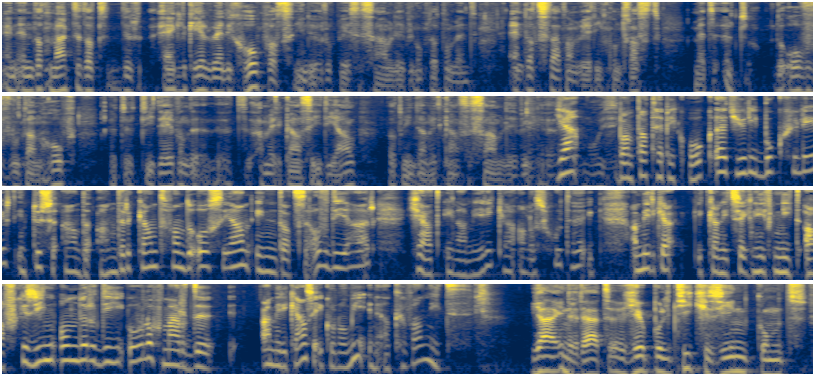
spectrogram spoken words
En, en dat maakte dat er eigenlijk heel weinig hoop was in de Europese samenleving op dat moment. En dat staat dan weer in contrast met het, de overvloed aan hoop, het, het idee van de, het Amerikaanse ideaal dat we in de Amerikaanse samenleving ja, mooi zien. want dat heb ik ook uit jullie boek geleerd. Intussen aan de andere kant van de oceaan, in datzelfde jaar, gaat in Amerika alles goed. Hè? Ik, Amerika, ik kan niet zeggen, heeft niet afgezien onder die oorlog, maar de Amerikaanse economie in elk geval niet. Ja, inderdaad. Eh, geopolitiek gezien komt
